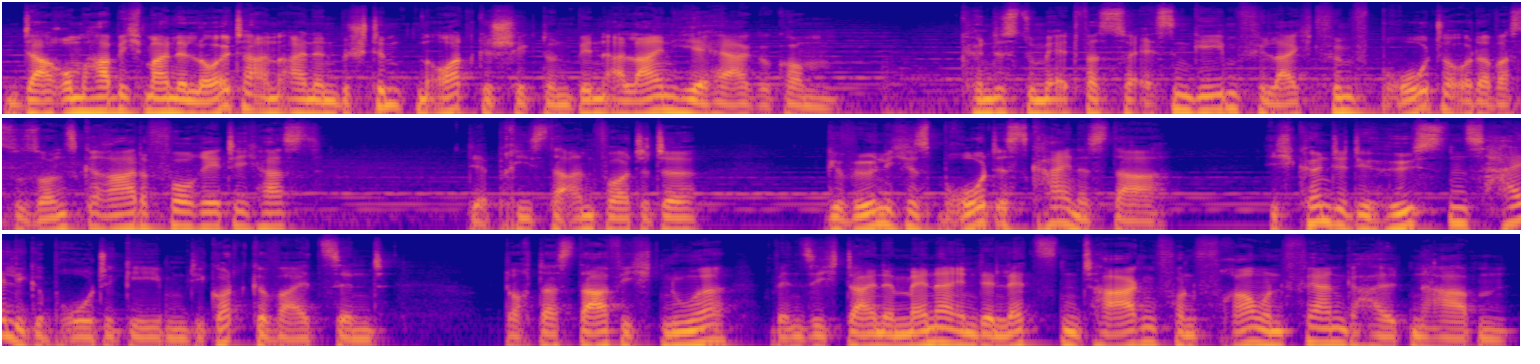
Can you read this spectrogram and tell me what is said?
Darum habe ich meine Leute an einen bestimmten Ort geschickt und bin allein hierher gekommen. Könntest du mir etwas zu essen geben, vielleicht fünf Brote oder was du sonst gerade vorrätig hast? Der Priester antwortete, Gewöhnliches Brot ist keines da. Ich könnte dir höchstens heilige Brote geben, die Gott geweiht sind. Doch das darf ich nur, wenn sich deine Männer in den letzten Tagen von Frauen ferngehalten haben.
